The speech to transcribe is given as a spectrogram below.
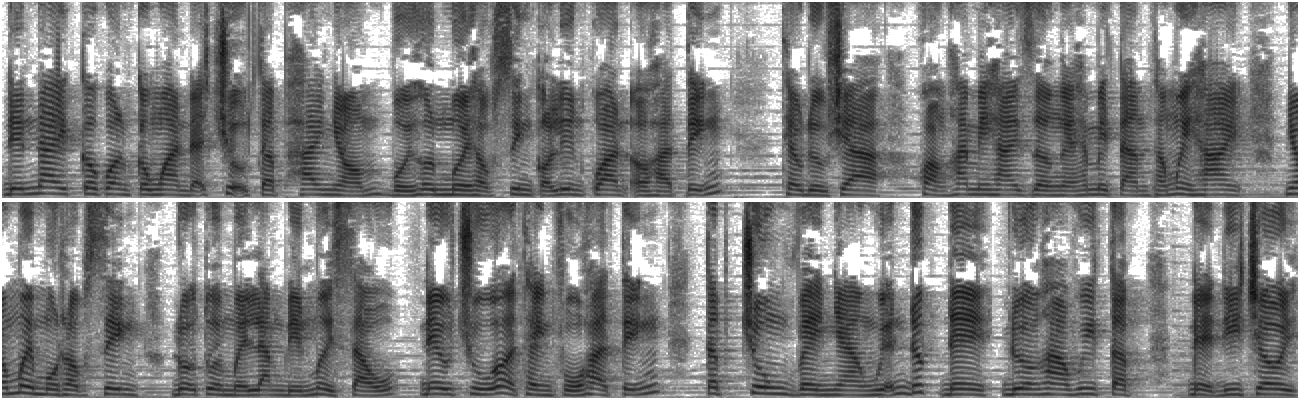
Đến nay, cơ quan công an đã triệu tập hai nhóm với hơn 10 học sinh có liên quan ở Hà Tĩnh. Theo điều tra, khoảng 22 giờ ngày 28 tháng 12, nhóm 11 học sinh độ tuổi 15 đến 16 đều trú ở thành phố Hà Tĩnh tập trung về nhà Nguyễn Đức Đê, đường Hà Huy Tập để đi chơi.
